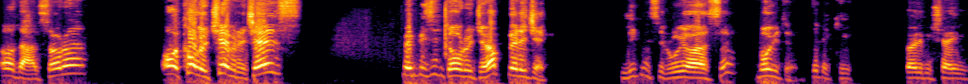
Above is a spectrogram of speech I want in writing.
Ondan sonra o kolu çevireceğiz ve bizi doğru cevap verecek. Leibniz'in rüyası buydu. Tabii ki böyle bir şey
